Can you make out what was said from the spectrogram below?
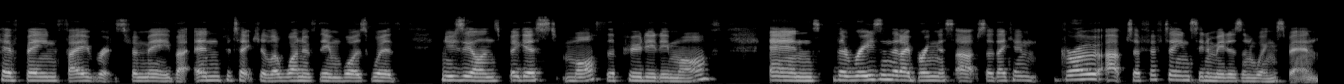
have been favorites for me, but in particular, one of them was with New Zealand's biggest moth, the Puriri moth. And the reason that I bring this up, so they can grow up to 15 centimeters in wingspan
